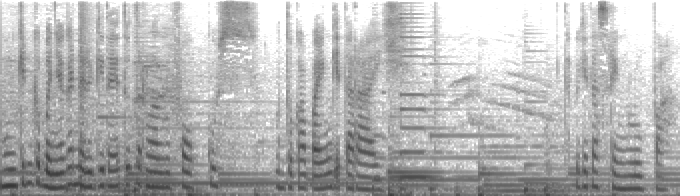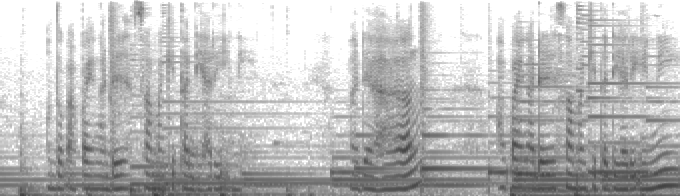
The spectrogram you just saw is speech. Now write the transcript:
Mungkin kebanyakan dari kita itu terlalu fokus untuk apa yang kita raih. Tapi kita sering lupa untuk apa yang ada sama kita di hari ini. Padahal apa yang ada sama kita di hari ini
